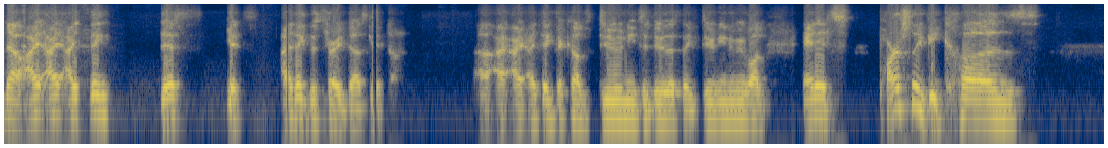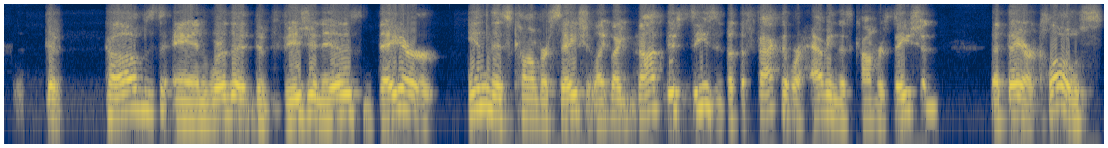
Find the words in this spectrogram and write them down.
no, I, I, I, think this gets. I think this trade does get done. Uh, I, I think the Cubs do need to do this. They do need to move on, and it's partially because the Cubs and where the division is, they are in this conversation, like like not this season, but the fact that we're having this conversation that they are close,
